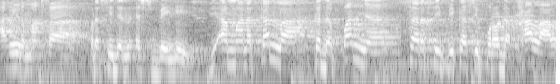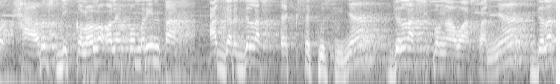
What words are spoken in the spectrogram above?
akhir masa Presiden SBY. Diamanatkanlah ke depannya sertifikasi produk halal harus dikelola oleh pemerintah agar jelas eksekusinya, jelas pengawasannya, jelas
